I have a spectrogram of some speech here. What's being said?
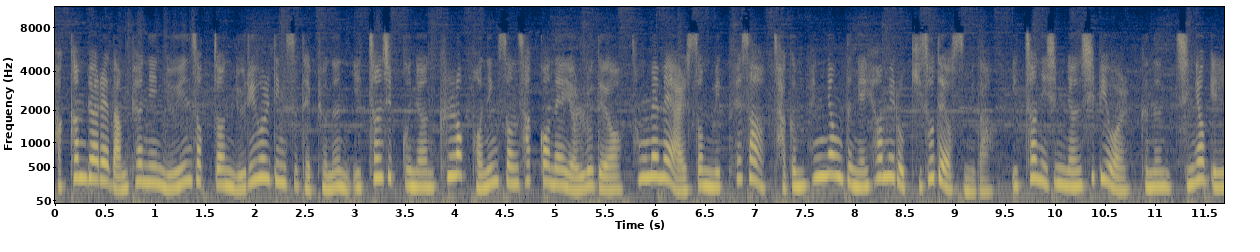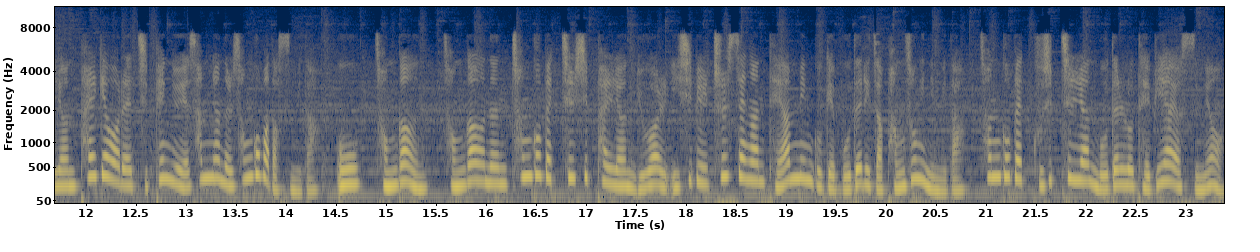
박한별의 남편인 유인석 전 유리홀딩스 대표는 2019년 클럽 버닝썬 사건에 연루되어 성매매 알선 및 회사 자금 횡령 등의 혐의로 기소되었습니다. 2020년 12월 그는 징역 1년 8개월에 집행유예 3년을 선고받았습니다. 5. 정가은 정가은은 1978년 6월 20일 출생한 대한민국의 모델이자 방송인입니다. 1997년 모델로 데뷔하였으며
